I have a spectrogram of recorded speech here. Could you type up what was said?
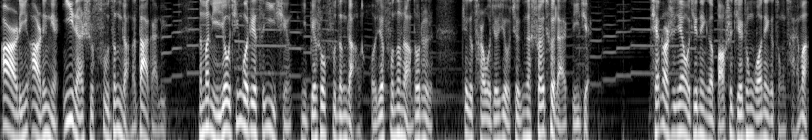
二零二零年依然是负增长的大概率。那么你又经过这次疫情，你别说负增长了，我觉得负增长都是这个词儿，我觉得就就应该衰退来理解。前段时间我记得那个保时捷中国那个总裁嘛，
